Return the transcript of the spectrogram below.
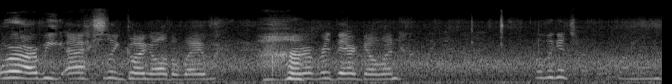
Or are we actually going all the way wherever they're going? Well, we can check up on them.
